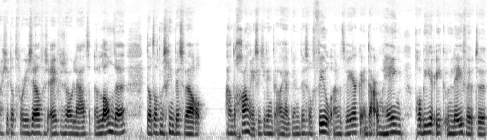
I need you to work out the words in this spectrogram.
als je dat voor jezelf eens even zo laat landen, dat dat misschien best wel aan de gang is. Dat je denkt, oh ja, ik ben best wel veel aan het werken en daaromheen probeer ik een leven te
